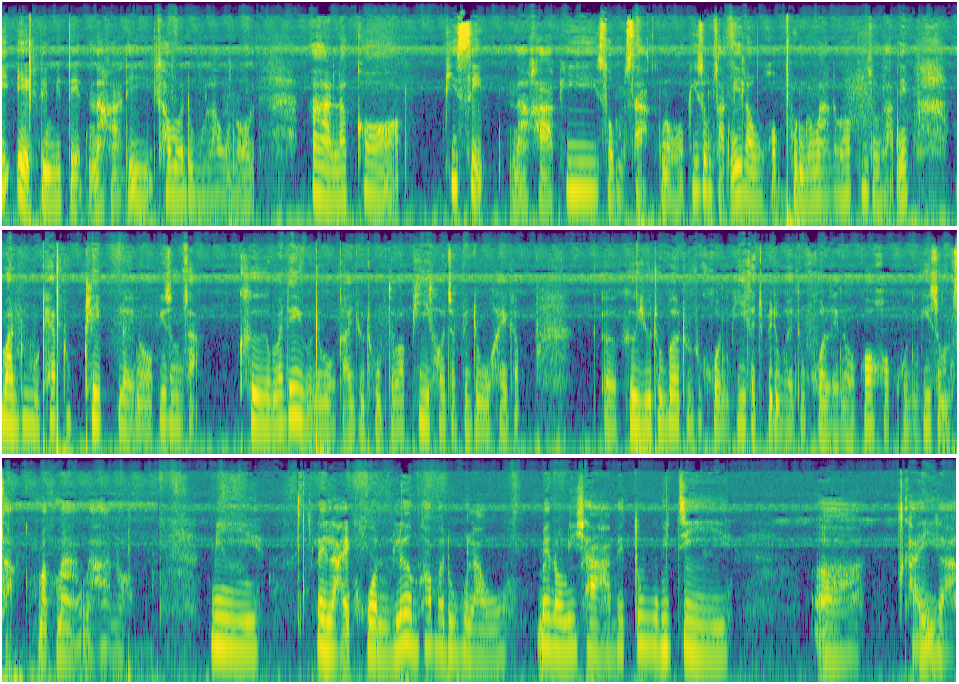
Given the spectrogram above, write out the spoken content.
พี่เอกลิมิเต็ดนะคะ ที่เข้ามาดูเราเนาะอ่าแล้วก็พี่สิทธ์นะคะ พี่สมศักดิ์เนาะพี่สมศักดิ์นี่เราขอบคุณมากๆเลยเพราะพี่สมศักดิ์นี่มาดูแทบทุกคลิปเลยเนาะพี่สมศักดิ์คือไม่ได้อยู่ในวงการ YouTube แต่ว่าพี่เขาจะไปดูให้กับเออคือยูทูบเบอร์ทุกๆคนพี่ก็จะไปดูให้ทุกคนเลยเนาะก็ขอบคุณพี่สมศักดิ์มาก ๆนะคะเนาะมีหลาย ๆ คนเริ่มเข้ามาดูเรา แม่น้องนิชา แม่ตู้พี่จีเอ่อ รอีกอะ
